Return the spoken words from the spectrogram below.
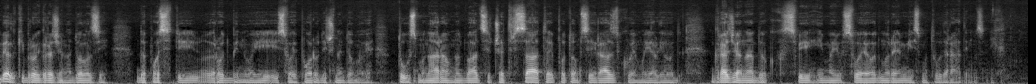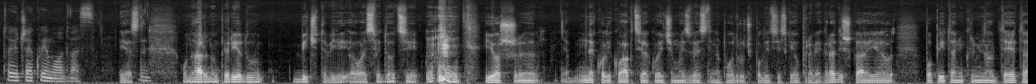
veliki broj građana dolazi da posjeti rodbinu i, i svoje porodične domove. Tu smo naravno 24 sata i potom se i razlikujemo jeli, od građana dok svi imaju svoje odmore, mi smo tu da radimo za njih. To i očekujemo od vas. Jeste. U narodnom periodu bit ćete vi ovaj, svjedoci još e, nekoliko akcija koje ćemo izvesti na području policijske uprave Gradiška, jer po pitanju kriminaliteta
